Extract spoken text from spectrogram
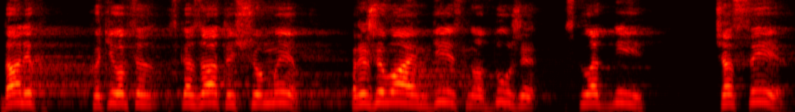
далі хотілося б сказати, що ми переживаємо дійсно дуже складні часи,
